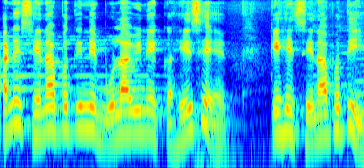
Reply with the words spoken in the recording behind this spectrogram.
અને સેનાપતિને બોલાવીને કહે છે કે, હે સેનાપતિ,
